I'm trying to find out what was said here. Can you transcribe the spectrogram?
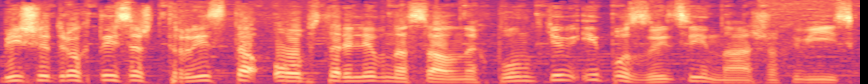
більше 3300 обстрілів населених пунктів і позицій наших військ.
